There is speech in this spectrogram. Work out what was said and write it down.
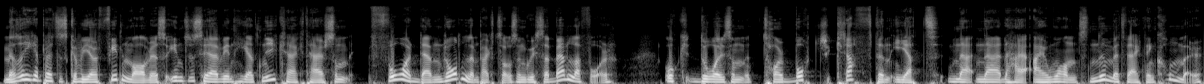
Men så helt plötsligt ska vi göra en film av det, så introducerar vi en helt ny karaktär som får den rollen praktiskt taget som Grisabella får. Och då liksom tar bort kraften i att när, när det här I want-numret verkligen kommer.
